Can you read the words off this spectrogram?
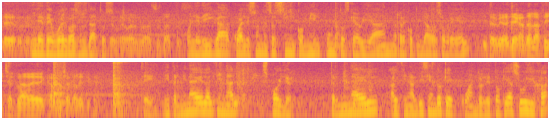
Le, le devuelva sus datos. le revuelva sus datos. O le diga cuáles son esos 5.000 puntos que habían recopilado sobre él. Y termina llegando a la ficha clave de Cambridge Analytica. Sí, y termina él al final, spoiler, termina él al final diciendo que cuando le toque a su hija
